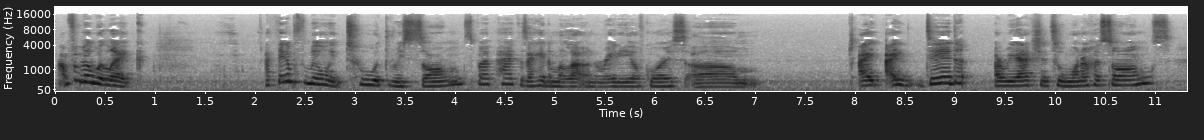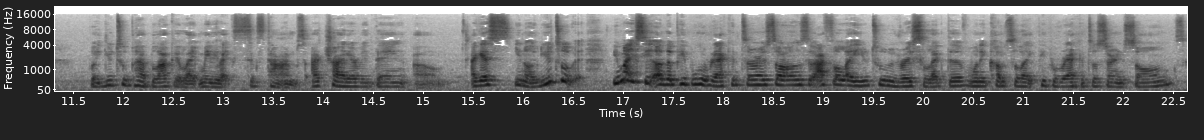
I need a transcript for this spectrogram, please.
I'm familiar with like I think I'm familiar with two or three songs by Pat because I hate him a lot on the radio, of course. Um, I I did a reaction to one of her songs, but YouTube had blocked it like maybe like six times. I tried everything. Um, I guess, you know, YouTube, you might see other people who reacting to her songs. I feel like YouTube is very selective when it comes to like people reacting to certain songs.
